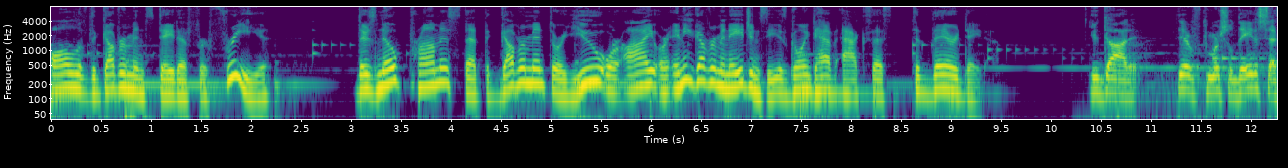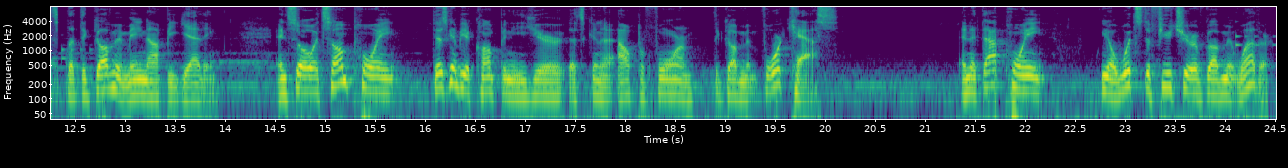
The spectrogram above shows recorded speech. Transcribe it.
all of the government's data for free. There's no promise that the government or you or I or any government agency is going to have access to their data. You got it. There are commercial data sets that the government may not be getting. And so at some point, there's going to be a company here that's going to outperform the government forecasts. And at that point, you know, what's the future of government weather?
